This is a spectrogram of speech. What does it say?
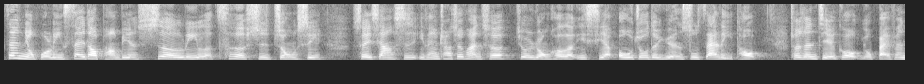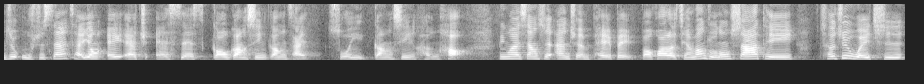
在纽柏林赛道旁边设立了测试中心。所以像是 Elantra 这款车就融合了一些欧洲的元素在里头。车身结构有百分之五十三采用 AHSS 高刚性钢材，所以刚性很好。另外像是安全配备，包括了前方主动刹停、车距维持、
